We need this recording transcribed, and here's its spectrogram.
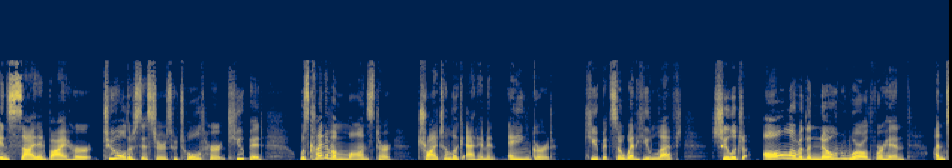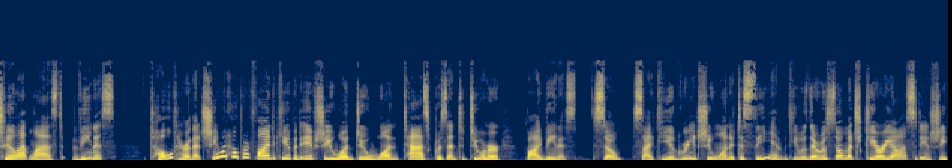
incited by her two older sisters who told her Cupid was kind of a monster, tried to look at him and angered Cupid. So when he left, she looked all over the known world for him until at last Venus told her that she would help her find Cupid if she would do one task presented to her by Venus. So Psyche agreed. She wanted to see him. Was, there was so much curiosity, and she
